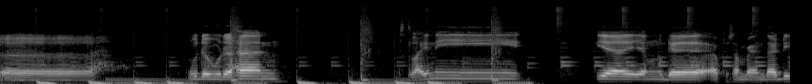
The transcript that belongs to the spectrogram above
uh, mudah-mudahan setelah ini ya yang udah aku sampaikan tadi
